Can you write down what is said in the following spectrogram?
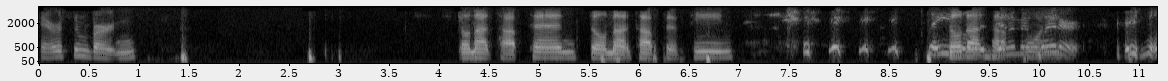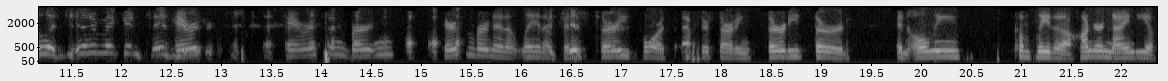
Harrison Burton, still not top 10, still not top 15. He's a legitimate winner. He's a legitimate contender. Harris- Harrison Burton, Harrison Burton in Atlanta It's finished 34th after starting 33rd and only completed 190 of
